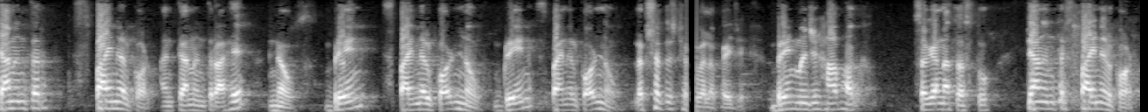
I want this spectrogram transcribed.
त्यानंतर स्पायनल कॉर्ड आणि त्यानंतर आहे nerve. Brain spinal cord nerve. Brain spinal cord nerve. लक्षातच ठेवायला पाहिजे. ब्रेन म्हणजे हा भाग सगळ्यांनाच असतो. त्यानंतर स्पायनल कॉर्ड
